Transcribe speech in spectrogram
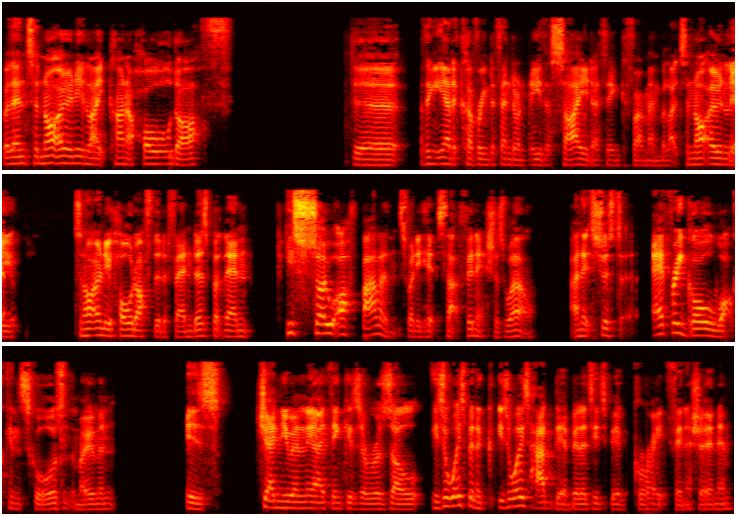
But then to not only like kind of hold off the, I think he had a covering defender on either side. I think if I remember, like to not only yeah. to not only hold off the defenders, but then he's so off balance when he hits that finish as well. And it's just every goal Watkins scores at the moment is genuinely, I think, is a result. He's always been a, he's always had the ability to be a great finisher in him.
